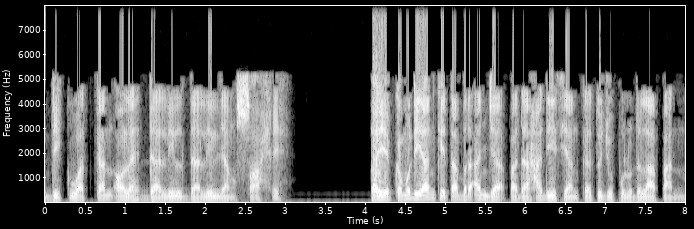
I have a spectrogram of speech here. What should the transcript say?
dikuatkan oleh dalil-dalil yang sahih. Taib, kemudian kita beranjak pada hadis yang ke-78.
